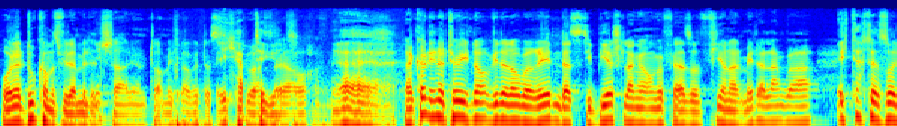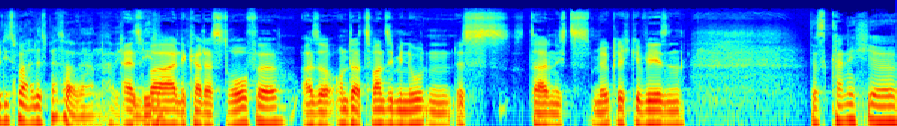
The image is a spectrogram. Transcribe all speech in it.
Oder du kommst wieder mit ins Stadion, Tom. Ich glaube, das ich habe Tickets. Ja auch. Ja, ja, ja. Dann könnte ich natürlich noch wieder darüber reden, dass die Bierschlange ungefähr so 400 Meter lang war. Ich dachte, es soll diesmal alles besser werden. es gelesen. war eine Katastrophe. Also unter 20 Minuten ist da nichts möglich gewesen. Das kann ich äh,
